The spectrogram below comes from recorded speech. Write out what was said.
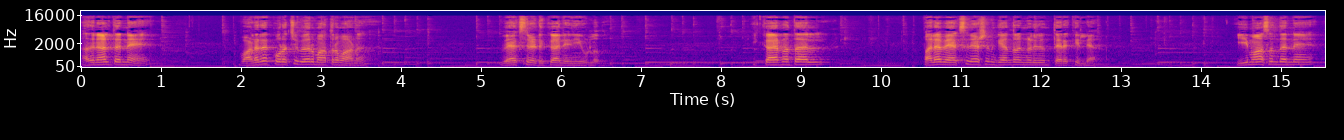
അതിനാൽ തന്നെ വളരെ കുറച്ച് പേർ മാത്രമാണ് വാക്സിൻ എടുക്കാൻ ഇനിയുള്ളത്. ഇക്കാരണത്താൽ പല വാക്സിനേഷൻ കേന്ദ്രങ്ങളിലും തിരക്കില്ല. ഈ മാസം തന്നെ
